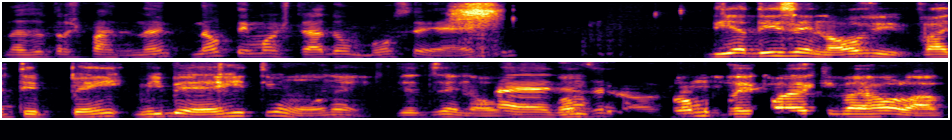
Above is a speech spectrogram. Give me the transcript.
Nas outras partidas não, não tem mostrado um bom CS. Dia 19 vai ter PEN, MIBR e T1, né? Dia 19. É, vamos, 19. Vamos ver qual é que vai rolar.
